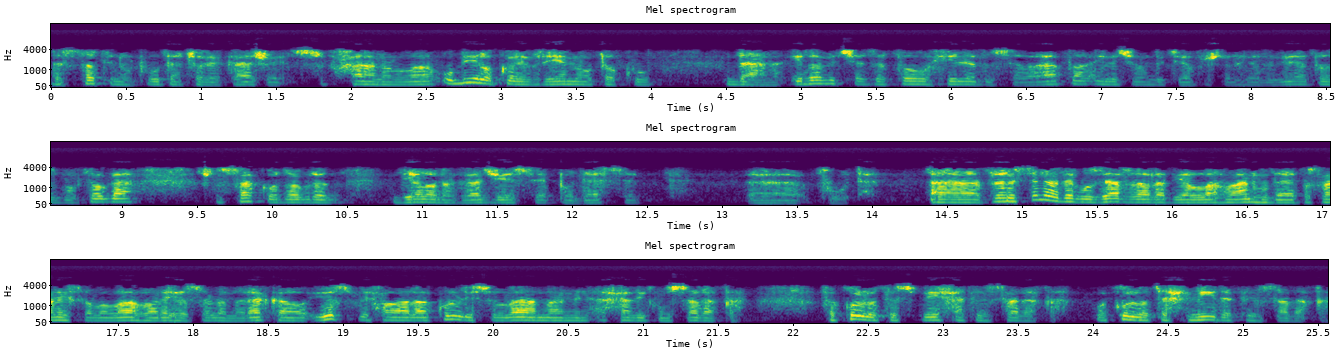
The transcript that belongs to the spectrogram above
da stotinu puta čovjek kaže subhanallah u bilo koje vrijeme u toku dana. I dobit će za to hiljadu sevata ili će mu biti oprošteno hiljadu grijeha. To zbog toga što svako dobro dijelo nagrađuje se po deset e, puta. Preneseno od Ebu Zerra radijallahu anhu da je poslanik sallallahu alaihi wa sallam rekao Yusbihu ala kulli sulama min ahadikum sadaka فكل تسبيحة صدقة وكل تحميدة صدقة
